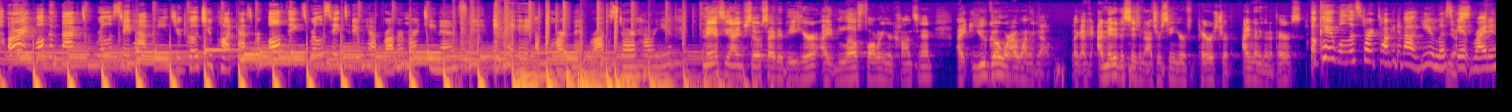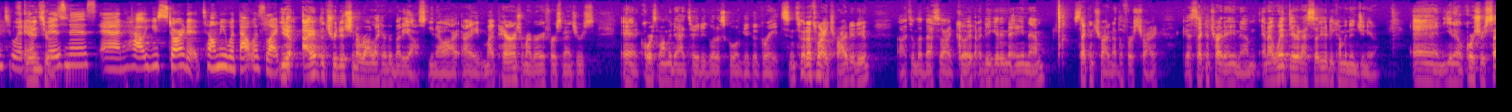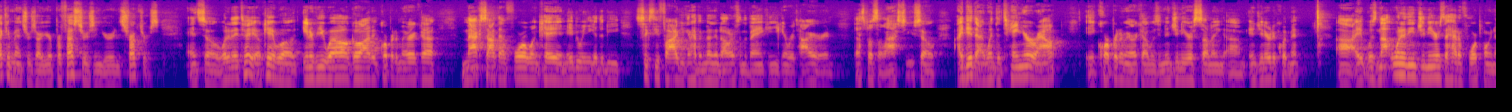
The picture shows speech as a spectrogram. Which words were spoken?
All right, welcome back to Real Estate Happenings, your go to podcast for all things real estate. Today we have Robert Martinez, aka Apartment Rockstar. How are you? Nancy, I'm so excited to be here. I love following your content. I, you go where I want to go. Like I, I, made a decision after seeing your Paris trip. I'm going to go to Paris. Okay, well, let's start talking about you. Let's yes. get right into it get in business it. and how you started. Tell me what that was like. You know, I have the tradition around like everybody else. You know, I, I my parents were my very first mentors, and of course, mom and dad tell you to go to school and get good grades, and so that's what I tried to do uh, to the best that I could. I did get into A and M, second try, not the first try. Second try to A and M, and I went there and I studied to become an engineer. And, you know, of course, your second mentors are your professors and your instructors. And so what do they tell you? Okay, well, interview well, go out in corporate America, max out that 401k, and maybe when you get to be 65, you can have a million dollars in the bank and you can retire, and that's supposed to last you. So I did that. I went the 10 year route in corporate America. I was an engineer selling um, engineered equipment. Uh, I was not one of the engineers that had a 4.0.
